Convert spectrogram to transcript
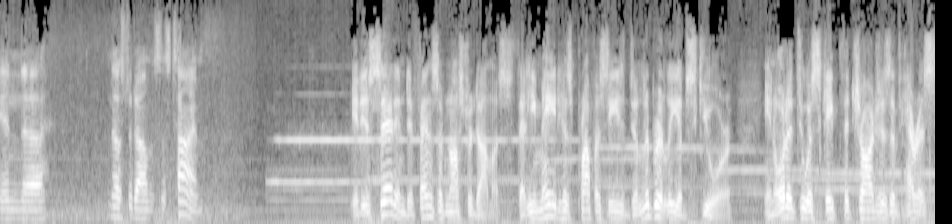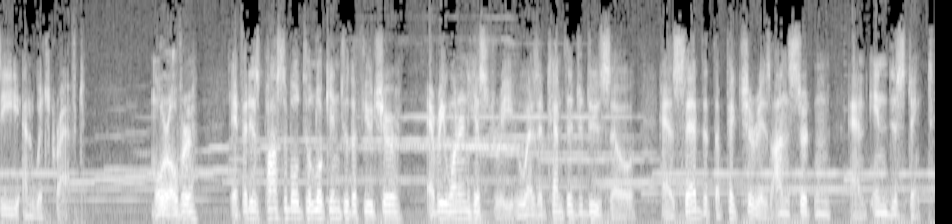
in uh, Nostradamus' time. It is said in defense of Nostradamus that he made his prophecies deliberately obscure in order to escape the charges of heresy and witchcraft. Moreover, if it is possible to look into the future, everyone in history who has attempted to do so has said that the picture is uncertain and indistinct,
